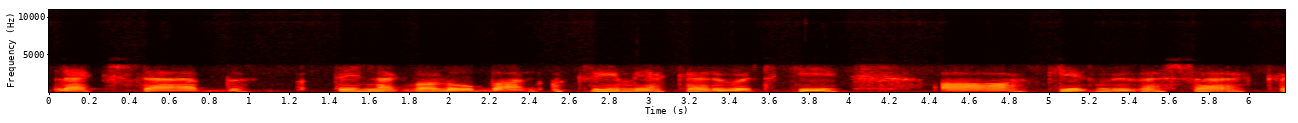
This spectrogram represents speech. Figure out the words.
legszebb, tényleg valóban a krémje került ki a kézművesek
